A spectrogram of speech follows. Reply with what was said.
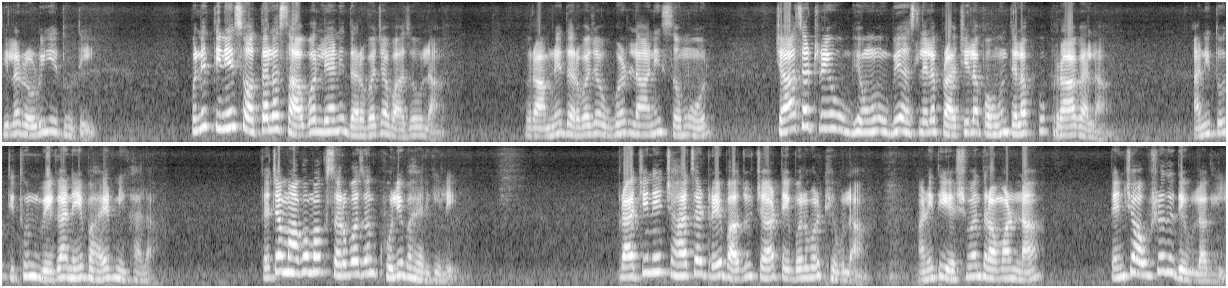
तिला रडू येत होते. पण तिने स्वतःला सावरले आणि दरवाजा वाजवला. रामने दरवाजा उघडला आणि समोर चहाचा ट्रे घेऊन उभे असलेल्या प्राचीला पाहून त्याला खूप राग आला आणि तो तिथून वेगाने बाहेर निघाला. त्याच्या मागोमाग सर्वजण खोली बाहेर गेले. प्राचीने चहाचा ट्रे बाजूच्या टेबलवर ठेवला आणि ती यशवंतरावांना त्यांची औषधं देऊ लागली.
